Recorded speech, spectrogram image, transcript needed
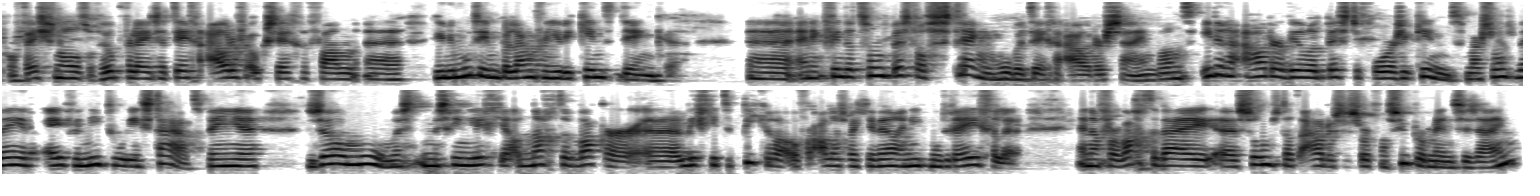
professionals of hulpverleners tegen ouders ook zeggen van... jullie moeten in het belang van jullie kind denken. Uh, en ik vind dat soms best wel streng hoe we tegen ouders zijn. Want iedere ouder wil het beste voor zijn kind. Maar soms ben je er even niet toe in staat. Ben je zo moe. Misschien lig je al nachten wakker. Uh, lig je te piekeren over alles wat je wel en niet moet regelen. En dan verwachten wij uh, soms dat ouders een soort van supermensen zijn.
